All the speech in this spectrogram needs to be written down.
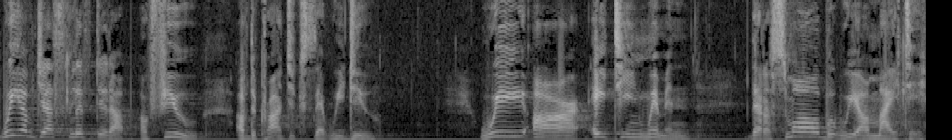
We have just lifted up a few of the projects that we do. We are 18 women that are small, but we are mighty.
